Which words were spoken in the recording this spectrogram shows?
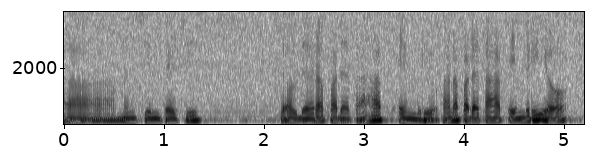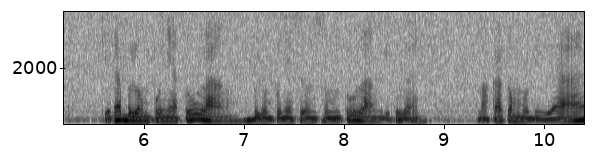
uh, mensintesis sel darah pada tahap embrio. Karena pada tahap embrio kita belum punya tulang belum punya sumsum -sum tulang gitu kan. Maka kemudian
